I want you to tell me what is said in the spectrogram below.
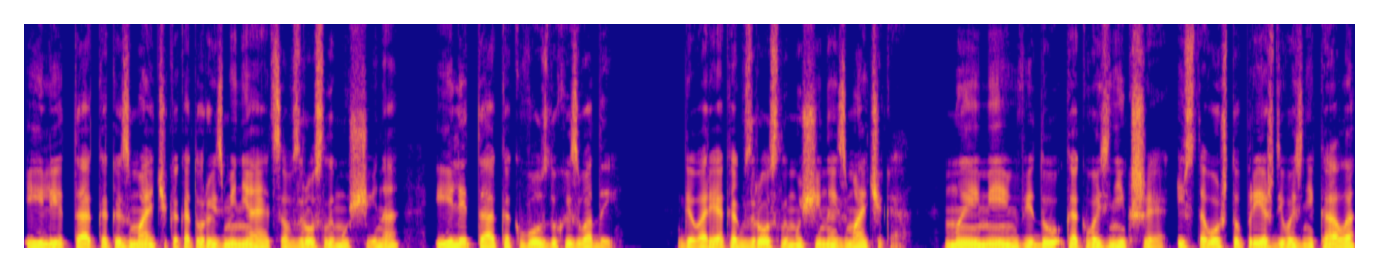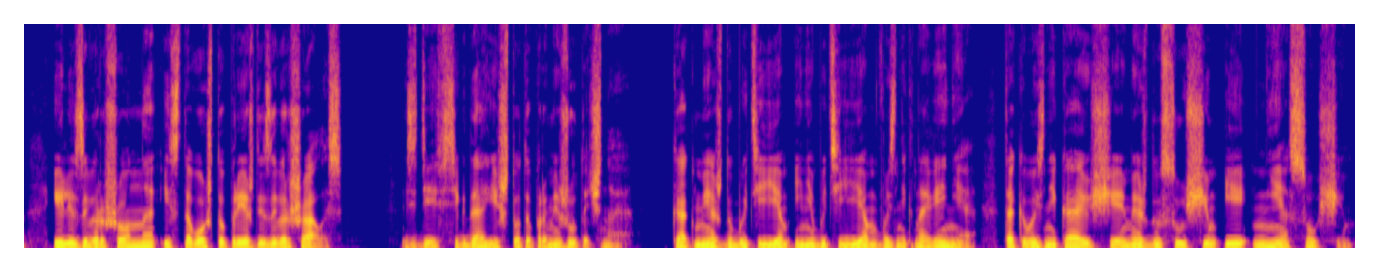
Или так, как из мальчика, который изменяется, взрослый мужчина, или так, как воздух из воды. Говоря как взрослый мужчина из мальчика, мы имеем в виду как возникшее из того, что прежде возникало, или завершенное из того, что прежде завершалось. Здесь всегда есть что-то промежуточное. Как между бытием и небытием возникновения, так и возникающее между сущим и несущим.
